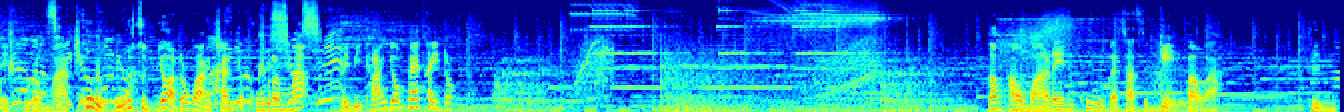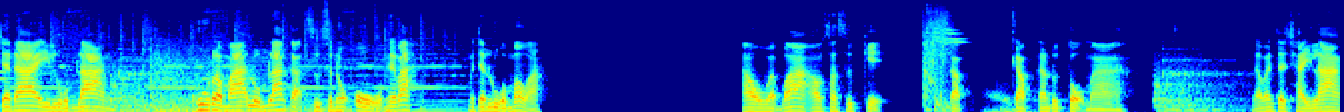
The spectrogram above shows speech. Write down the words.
เป็นคุรมะคู่หสุดยอดระหว่างฉันกับคุรมะ ไม่มีทางยอมแพ้ใครหรอกต้องเอามาเล่นคู่กับซาสึเกะเปล่าวะ ถึงจะได้รวมร่าง คุรมะรวมร่างกับซูซโนโอใช่ปะ มันจะรวมเปล่าวะ เอาแบบว่าเอาซาสึเกะกับกับนารูโตะมา แล้วมันจะใช้ร่าง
